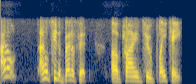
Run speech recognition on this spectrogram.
I don't, I don't see the benefit of trying to placate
